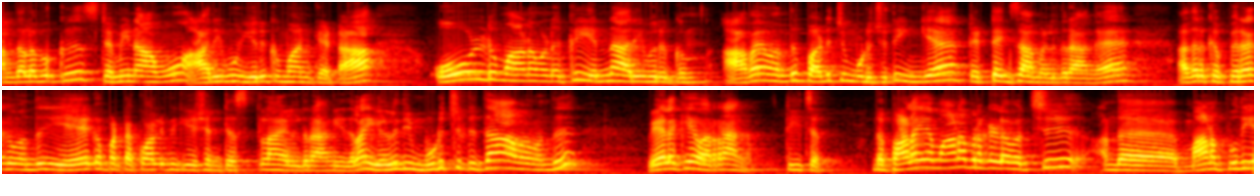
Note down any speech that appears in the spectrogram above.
அந்தளவுக்கு ஸ்டெமினாவும் அறிவும் இருக்குமான்னு கேட்டால் ஓல்டு மாணவனுக்கு என்ன அறிவு இருக்கும்? அவன் வந்து படித்து முடிச்சுட்டு இங்கே டெட் எக்ஸாம் எழுதுகிறாங்க அதற்கு பிறகு வந்து ஏகப்பட்ட குவாலிஃபிகேஷன் டெஸ்ட்லாம் எழுதுகிறாங்க இதெல்லாம் எழுதி முடிச்சுட்டு தான் அவன் வந்து வேலைக்கே வர்றாங்க டீச்சர் இந்த பழைய மாணவர்களை வச்சு அந்த மாண புதிய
